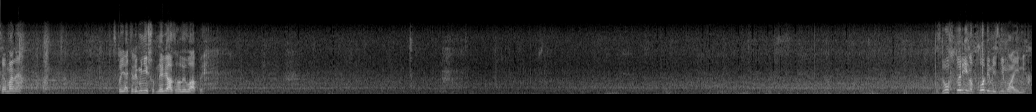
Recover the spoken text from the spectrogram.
Це в мене стоять ремні, щоб не лязгали лапи. З двох сторін обходимо і знімаємо їх.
